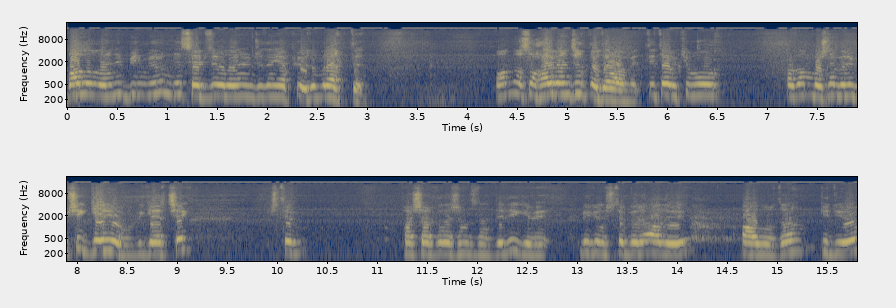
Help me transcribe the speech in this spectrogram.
Bal olayını bilmiyorum da sebze olayını önceden yapıyordu. Bıraktı. Ondan sonra hayvancılıkla devam etti. Tabii ki bu adam başına böyle bir şey geliyor. Bu bir gerçek. İşte paşa arkadaşımızın dediği gibi bir gün işte böyle alıyor avluda gidiyor.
